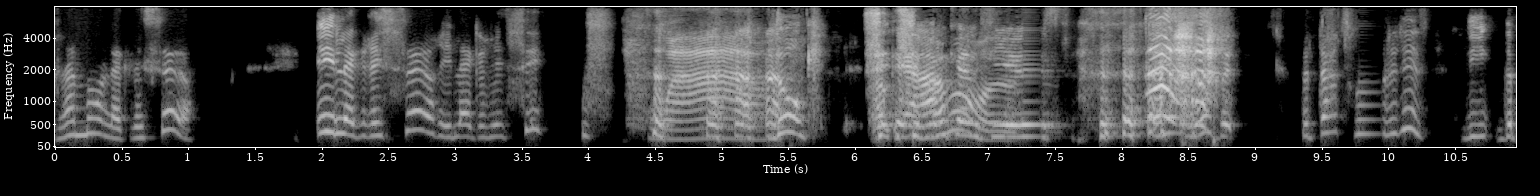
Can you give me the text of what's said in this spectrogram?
vraiment l'agresseur. Et l'agresseur est l'agressé. Wow. Donc, c'est okay, vraiment. Euh, confused. but, but that's what it is the, the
